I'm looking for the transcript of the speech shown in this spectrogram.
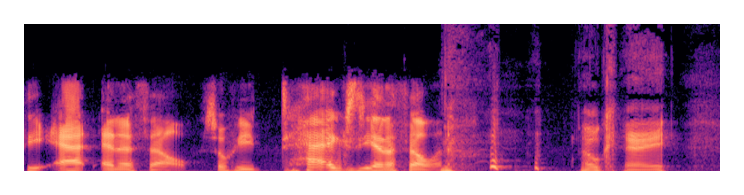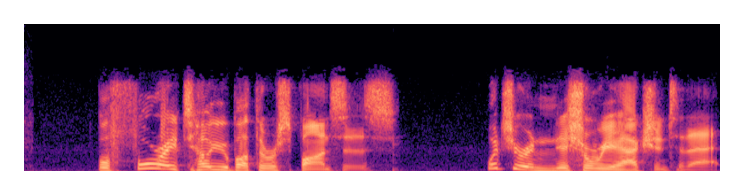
the at NFL. So he tags the NFL in. Okay. Before I tell you about the responses, what's your initial reaction to that?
